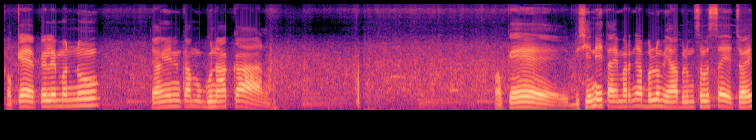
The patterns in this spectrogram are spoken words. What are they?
Oke, pilih menu yang ingin kamu gunakan. Oke, di sini timernya belum ya, belum selesai, coy.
